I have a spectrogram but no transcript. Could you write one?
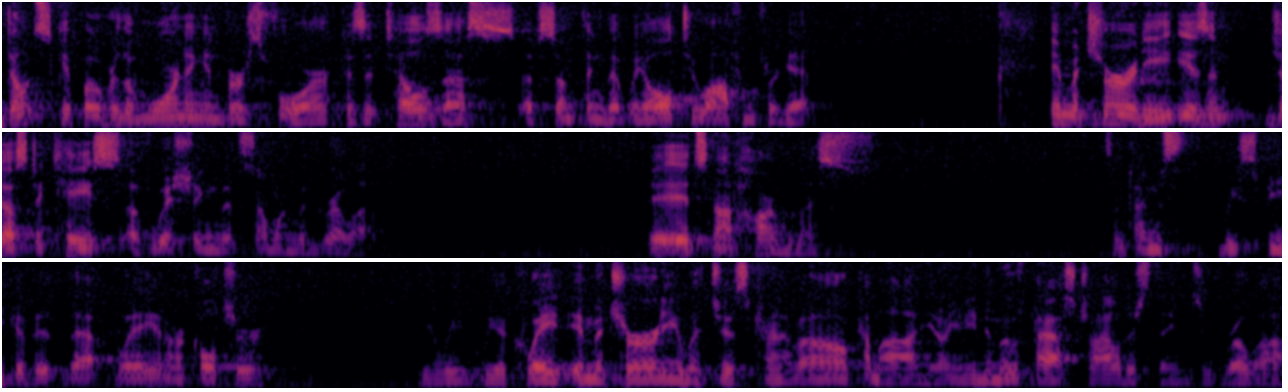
So don't skip over the warning in verse 4 because it tells us of something that we all too often forget. Immaturity isn't just a case of wishing that someone would grow up. It's not harmless. Sometimes we speak of it that way in our culture. You know, we, we equate immaturity with just kind of, oh, come on, you know, you need to move past childish things and grow up.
